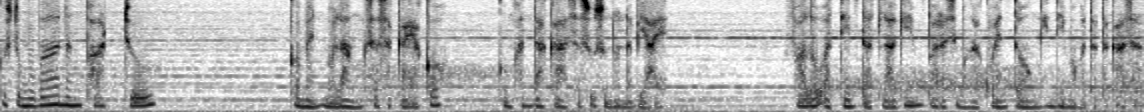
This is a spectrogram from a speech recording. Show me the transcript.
Gusto mo ba ng part 2? Comment mo lang sa sakay ako kung handa ka sa susunod na biyahe. Follow at Tinta at Lagim para sa mga kwentong hindi mo matatakasan.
